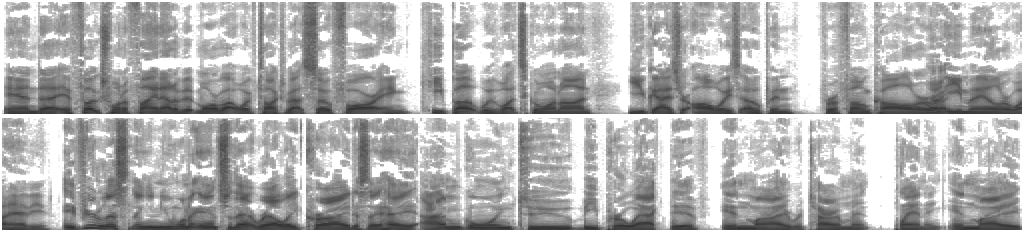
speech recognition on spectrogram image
And uh, if folks want to find out a bit more about what we've talked about so far and keep up with what's going on, you guys are always open for a phone call or Right. an email or what have you. if you're listening and you want to answer that rally cry to say, hey, I'm going to be proactive in my retirement planning, in my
